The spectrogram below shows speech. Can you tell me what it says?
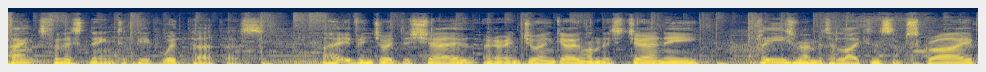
Thanks for listening to People with Purpose. I hope you've enjoyed the show and are enjoying going on this journey. Please remember to like and subscribe,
